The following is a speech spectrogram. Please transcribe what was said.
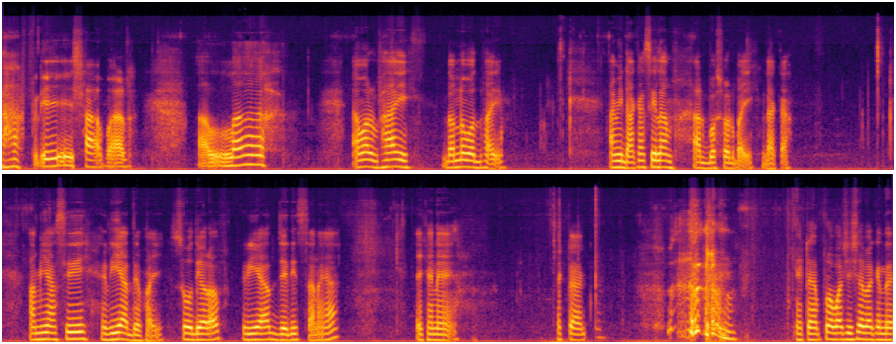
বাপরে শাহবাগ। আল্লাহ। আমার ভাই ধন্যবাদ ভাই। আমি ঢাকা ছিলাম আট বছর ভাই ঢাকা। আমি আছি রিয়াদে ভাই, সৌদি আরব, রিয়াদ জেদিদ সানায়া। এখানে একটা একটা প্রবাসী সেবা কেন্দ্রে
